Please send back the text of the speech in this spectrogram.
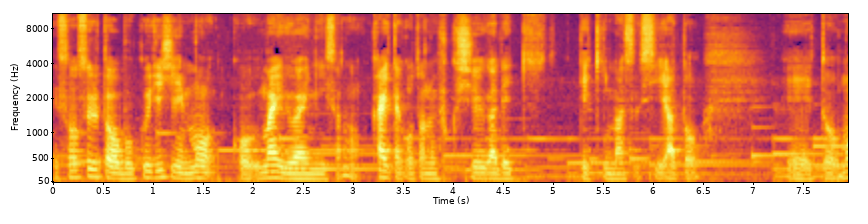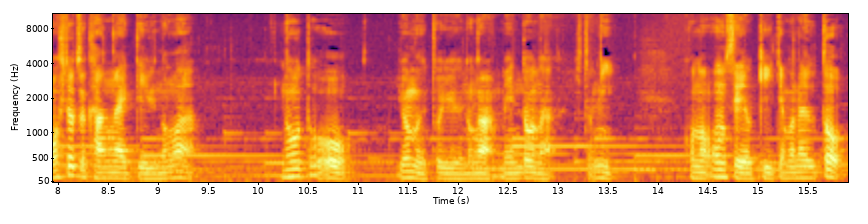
でそうすると僕自身もこううまい具合にその書いたことの復習ができできますしあと,、えーともう一つ考えているのはノートを読むというのが面倒な人にこの音声を聞いてもらうと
